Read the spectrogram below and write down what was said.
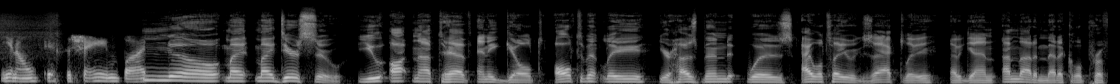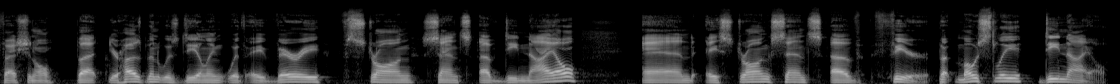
you know, it's a shame, but No, my my dear Sue, you ought not to have any guilt. Ultimately, your husband was I will tell you exactly. And again, I'm not a medical professional, but your husband was dealing with a very strong sense of denial and a strong sense of fear, but mostly denial.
